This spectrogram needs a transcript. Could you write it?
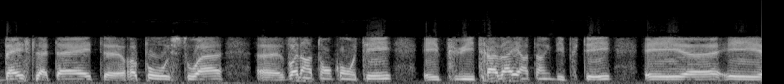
baisse la tête, repose-toi, va dans ton comté et puis travaille en tant que député et, et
